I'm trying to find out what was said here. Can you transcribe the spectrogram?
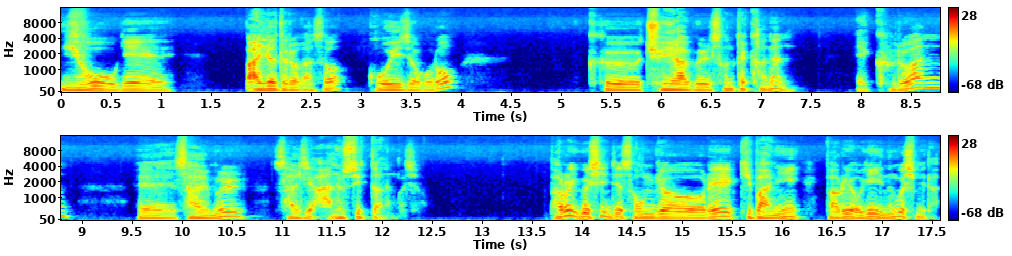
유혹에 빨려 들어가서 고의적으로 그 죄악을 선택하는 그러한 삶을 살지 않을 수 있다는 거죠. 바로 이것이 이제 성결의 기반이 바로 여기에 있는 것입니다.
